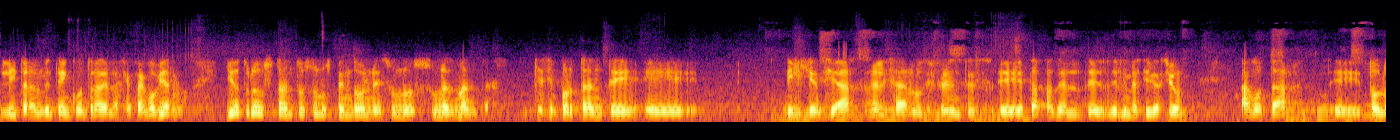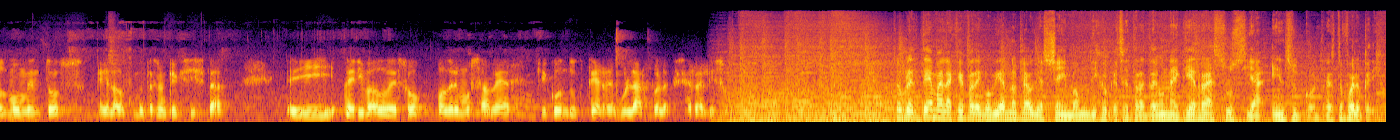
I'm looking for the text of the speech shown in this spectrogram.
literalmente en contra de la jefa de gobierno, y otros tantos, unos pendones, unos, unas mantas. Que es importante diligenciar, realizar las diferentes etapas de la investigación agotar eh, todos los momentos eh, la documentación que exista eh, y derivado de eso podremos saber qué conducta irregular fue la que se realizó. Sobre el tema, la jefa de gobierno Claudia Sheinbaum dijo que se trata de una guerra sucia en su contra. Esto fue lo que dijo.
